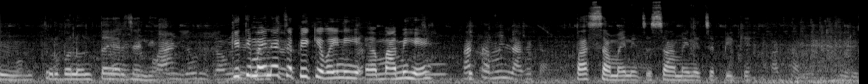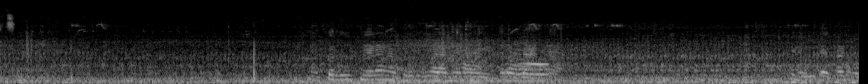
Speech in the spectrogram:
तूर बनवून तयार झाली. किती महिन्याचं पीक आहे वहिनी अं, मामी हे? आता महिने लागत पाच सहा महिन्याचं सहा महिन्याचं पीक आहे. तुरीचं रूप मेरा ना तो मेरा उद्या काढू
